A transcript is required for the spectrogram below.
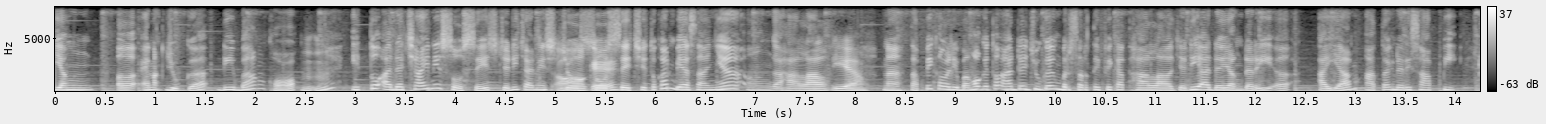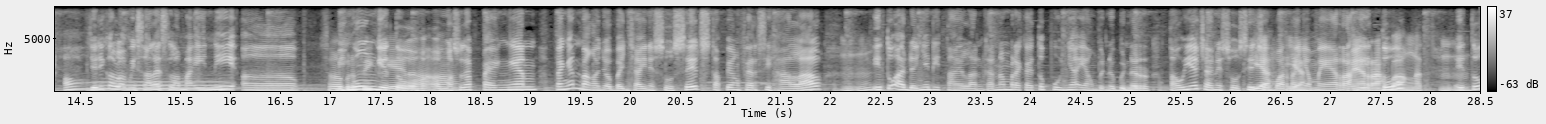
yang eh, enak juga di Bangkok Mm-mm. itu ada Chinese sausage. Jadi Chinese Oh, oke. sausage itu kan biasanya eh, nggak halal. Iya. Nah, tapi kalau di Bangkok itu ada juga yang bersertifikat halal. Jadi ada yang dari eh, ayam atau yang dari sapi. Oh. Jadi kalau misalnya selama ini eh, Selalu bingung berpikir, gitu, eh, maksudnya pengen pengen banget nyobain Chinese sausage tapi yang versi halal Mm-mm. itu adanya di Thailand karena mereka itu punya yang bener-bener tahu ya Chinese sausage Iya, yang warnanya iya. merah, merah itu banget. Mm-mm. itu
